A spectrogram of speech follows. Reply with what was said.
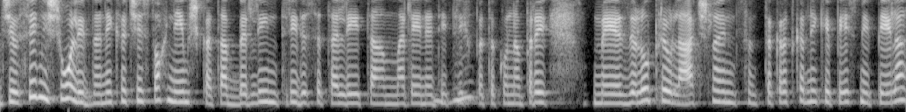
že v srednji šoli, na nek način, sploh nemška, ta Berlin, 30. leta, Marlene Dietrich, in tako naprej, me je zelo privlačila in sem takrat kar nekaj pesmi pela.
